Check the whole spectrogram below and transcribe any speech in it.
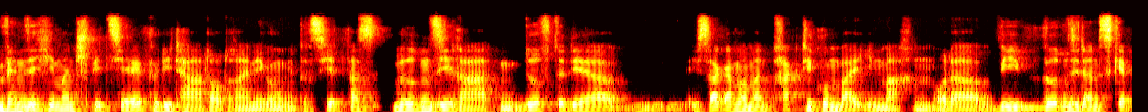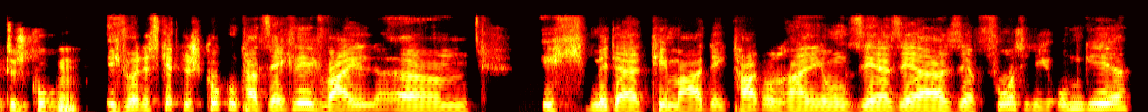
Wenn sich jemand speziell für die Tatortreinigung interessiert, was würden Sie raten? Dürfte der, ich sage einfach mal, ein Praktikum bei Ihnen machen? Oder wie würden Sie dann skeptisch gucken? Ich würde skeptisch gucken tatsächlich, weil ähm, ich mit der Thematik Tatortreinigung sehr, sehr, sehr vorsichtig umgehe.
